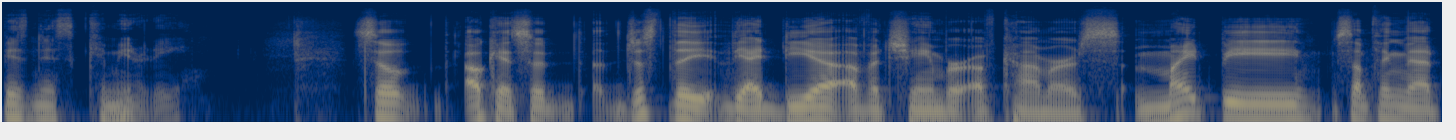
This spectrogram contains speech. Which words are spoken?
business community? So okay, so just the the idea of a chamber of commerce might be something that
